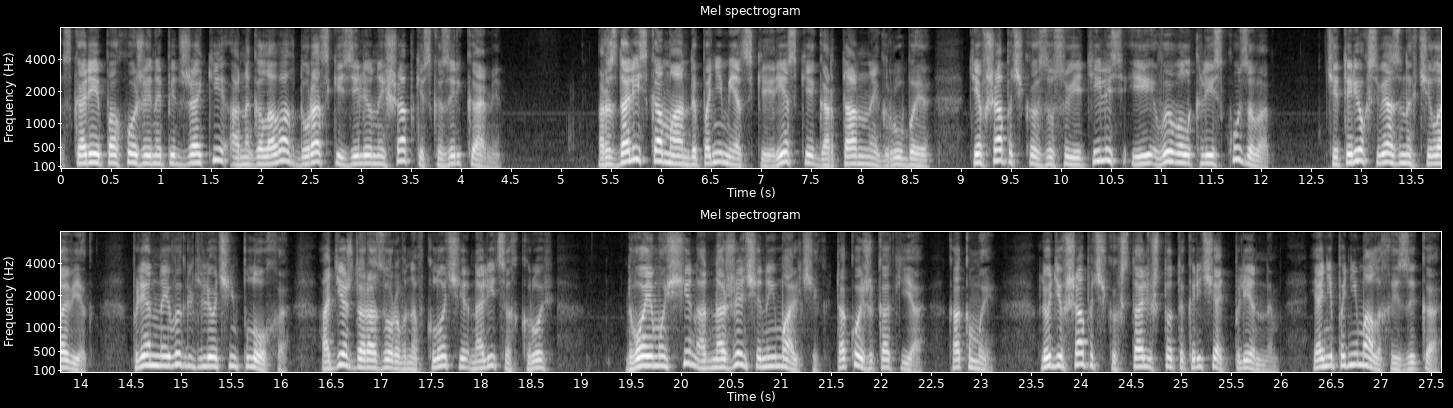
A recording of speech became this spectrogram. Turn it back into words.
скорее похожие на пиджаки, а на головах дурацкие зеленые шапки с козырьками. Раздались команды по-немецки, резкие, гортанные, грубые. Те в шапочках засуетились и выволокли из кузова четырех связанных человек. Пленные выглядели очень плохо. Одежда разорвана в клочья, на лицах кровь. Двое мужчин, одна женщина и мальчик, такой же, как я, как мы. Люди в шапочках стали что-то кричать пленным. Я не понимал их языка.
